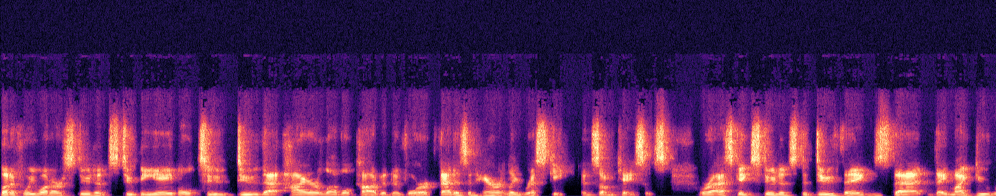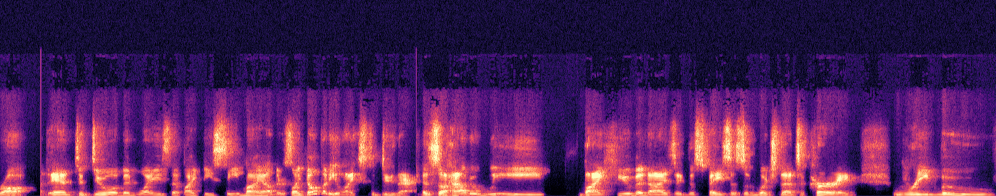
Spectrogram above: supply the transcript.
But if we want our students to be able to do that higher level cognitive work, that is inherently risky in some cases. We're asking students to do things that they might do wrong and to do them in ways that might be seen by others. Like nobody likes to do that. And so, how do we by humanizing the spaces in which that's occurring, remove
